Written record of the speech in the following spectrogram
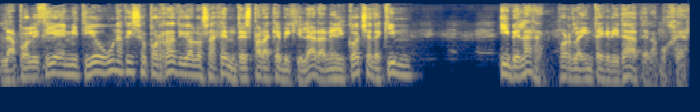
la policía emitió un aviso por radio a los agentes para que vigilaran el coche de Kim y velaran por la integridad de la mujer.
